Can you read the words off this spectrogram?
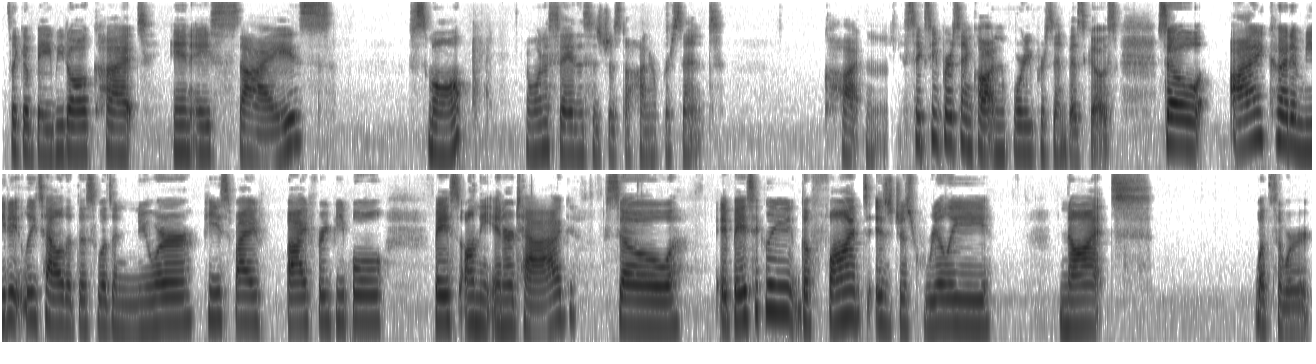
It's like a baby doll cut in a size small. I want to say this is just 100% cotton. 60% cotton, 40% viscose. So I could immediately tell that this was a newer piece by, by Free People based on the inner tag. So it basically, the font is just really not, what's the word?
